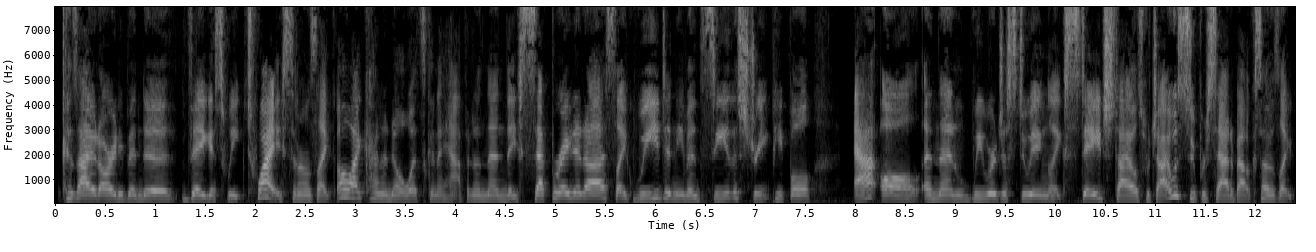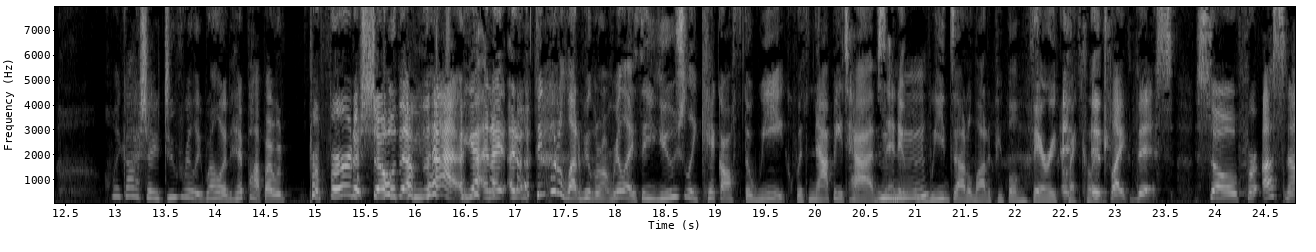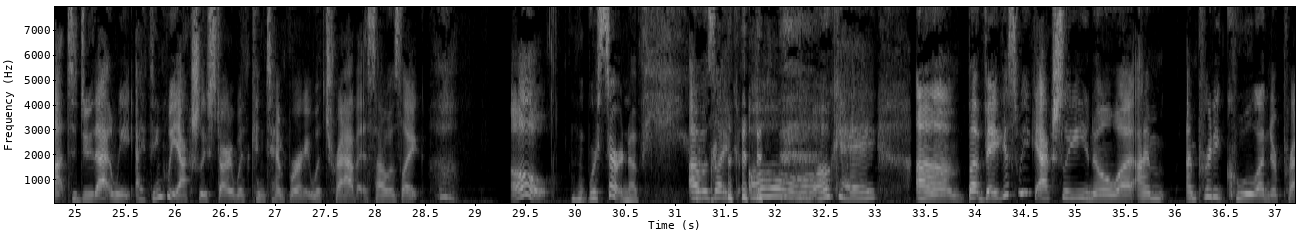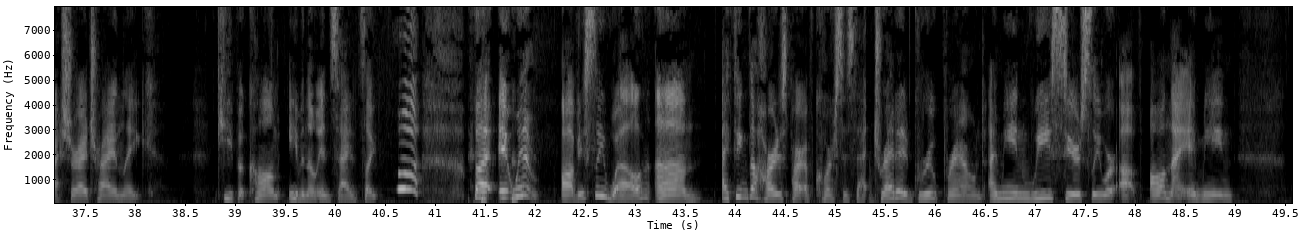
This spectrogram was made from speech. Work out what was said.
because I had already been to Vegas week twice, and I was like, oh, I kind of know what's going to happen. And then they separated us. Like we didn't even see the street people at all, and then we were just doing like stage styles, which I was super sad about because I was like, oh my gosh, I do really well in hip hop. I would prefer to show them that. Yeah, and I, I think what a lot of people don't realize, they usually kick off the week with NappyTabs, and it weeds out a lot of people very quickly. It's, like this. So for us not to do that, and we, I think we actually started with contemporary with Travis. I was like, oh, We're starting up. I was like, oh, okay. Um, but Vegas week, actually, you know what? I'm I'm pretty cool under pressure. I try and like keep it calm, even though inside it's like, ah! But it went obviously well. Um, I think the hardest part, of course, is that dreaded group round. I mean, we seriously were up all night. I mean,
